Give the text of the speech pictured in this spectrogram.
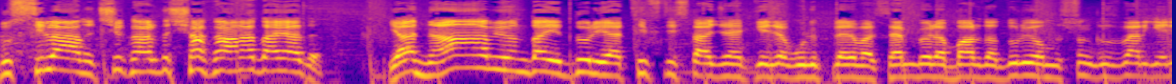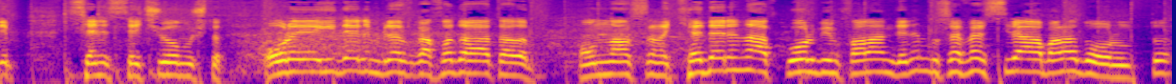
bu silahını çıkardı şakağına dayadı. Ya ne yapıyorsun dayı dur ya Tiflis'te acayip gece kulüpleri var. Sen böyle barda duruyormuşsun kızlar gelip seni seçiyormuştu. Oraya gidelim biraz kafa dağıtalım. Ondan sonra kederini at Gorbin falan dedim. Bu sefer silahı bana doğrulttu.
